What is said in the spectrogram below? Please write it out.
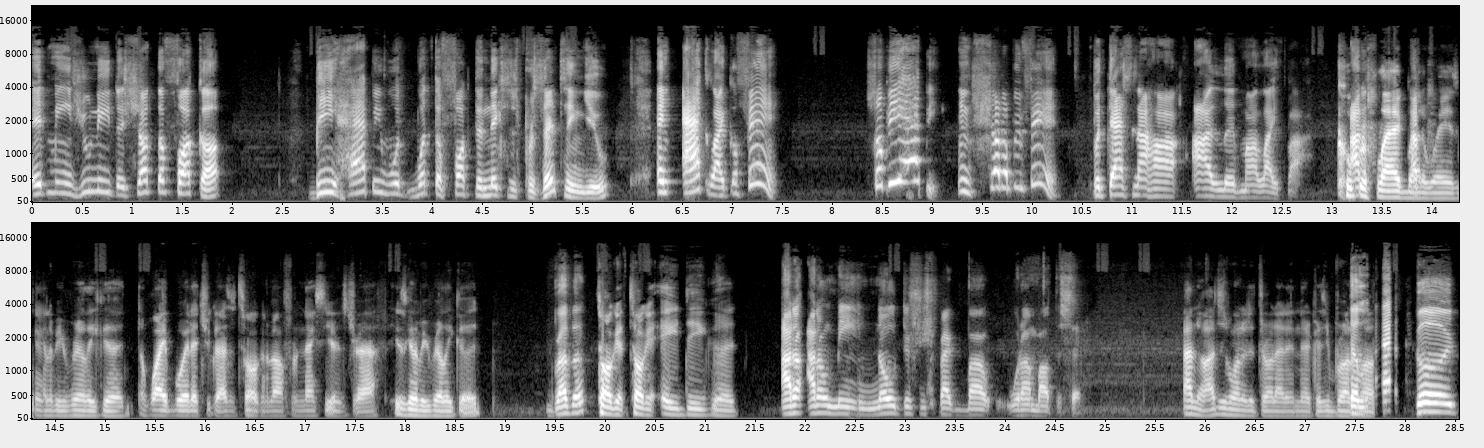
It means you need to shut the fuck up, be happy with what the fuck the Knicks is presenting you, and act like a fan. So be happy and shut up and fan. But that's not how I live my life by. Cooper Flagg, by the way, is going to be really good. The white boy that you guys are talking about from next year's draft, he's going to be really good. Brother, Talking talking AD good. I don't I don't mean no disrespect about what I'm about to say. I know. I just wanted to throw that in there because you brought him The up. last good,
